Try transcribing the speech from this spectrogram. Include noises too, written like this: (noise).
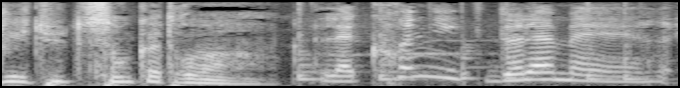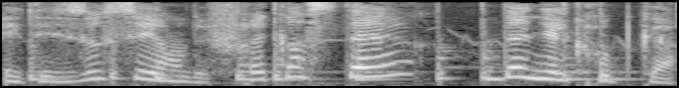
longitude 181. La chronique de la mer et des océans de fréquence terre, Daniel Krupka.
